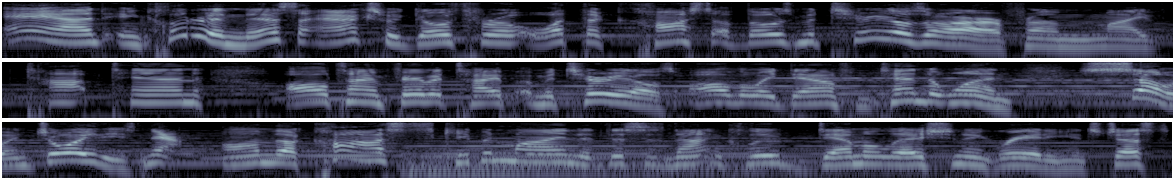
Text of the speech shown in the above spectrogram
And included in this, I actually go through what the cost of those materials are from my top 10 all time favorite type of materials, all the way down from 10 to 1. So enjoy these. Now, on the costs, keep in mind that this does not include demolition and grading. It's just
